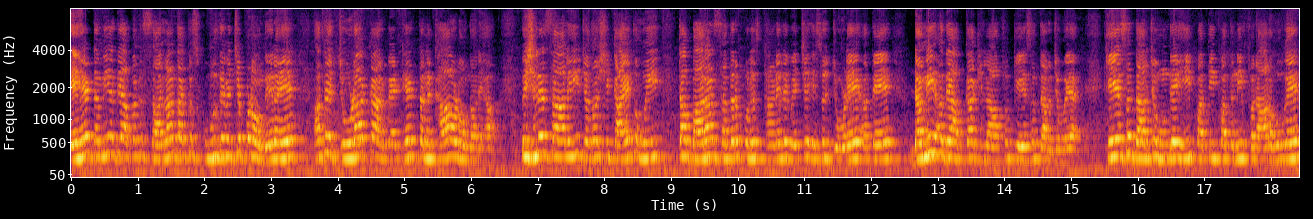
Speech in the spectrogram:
ਇਹ ਡਮੀ ਅਧਿਆਪਕ ਸਾਲਾਂ ਤੱਕ ਸਕੂਲ ਦੇ ਵਿੱਚ ਪੜਾਉਂਦੇ ਰਹੇ ਅਤੇ ਜੋੜਾ ਘਰ ਬੈਠੇ ਤਨਖਾਹ ਉਡਾਉਂਦਾ ਰਿਹਾ। ਪਿਛਲੇ ਸਾਲ ਹੀ ਜਦੋਂ ਸ਼ਿਕਾਇਤ ਹੋਈ ਤਾਂ 12 ਸਦਰ ਪੁਲਿਸ ਥਾਣੇ ਦੇ ਵਿੱਚ ਇਸ ਜੋੜੇ ਅਤੇ ਡਮੀ ਅਧਿਆਪਕਾਂ ਖਿਲਾਫ ਕੇਸ ਦਰਜ ਹੋਇਆ। ਕੇਸ ਦਰਜ ਹੁੰਦੇ ਹੀ ਪਤੀ ਪਤਨੀ ਫਰਾਰ ਹੋ ਗਏ।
